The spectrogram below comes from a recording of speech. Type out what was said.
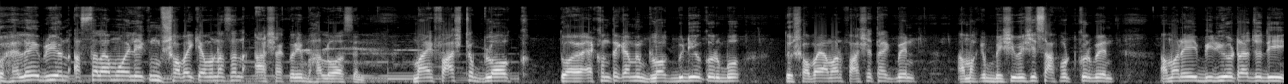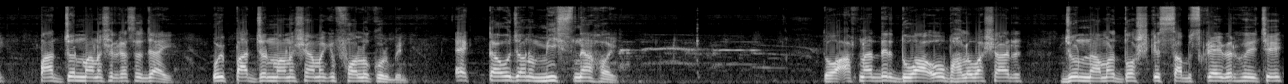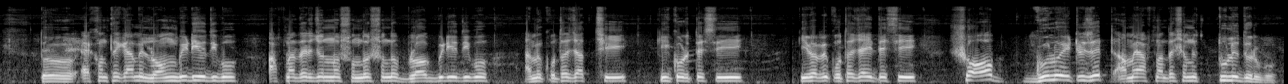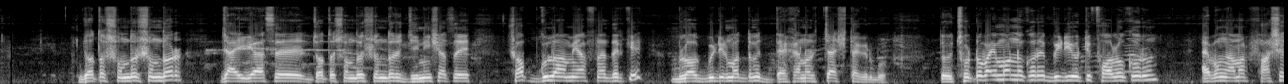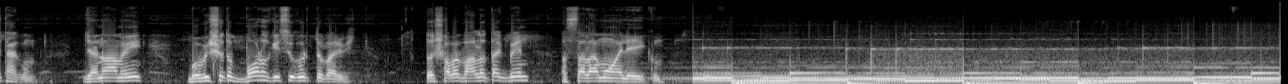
Hello everyone আসসালামু আলাইকুম। সবাই কেমন আছেন? আশা করি ভালো আছেন। মাই ফার্স্ট ব্লগ, তো এখন থেকে আমি ব্লগ ভিডিও করব। তো সবাই আমার পাশে থাকবেন, আমাকে বেশি বেশি সাপোর্ট করবেন। আমার এই ভিডিওটা যদি পাঁচজন মানুষের কাছে যায়, ওই পাঁচজন মানুষে আমাকে ফলো করবেন। একটাও যেন মিস না হয়। তো আপনাদের দোয়া ও ভালোবাসার জন্য আমার দশকে সাবস্ক্রাইবার হয়েছে। তো এখন থেকে আমি লং ভিডিও দিব। আপনাদের জন্য সুন্দর সুন্দর ব্লগ ভিডিও দিব। আমি কোথায় যাচ্ছি, কি করতেছি, কীভাবে কোথায় যাইতেছি, সবগুলো এ টু জেড আমি আপনাদের সামনে তুলে ধরবো। যত সুন্দর সুন্দর জায়গা আছে, যত সুন্দর সুন্দর জিনিস আছে, সবগুলো আমি আপনাদেরকে ব্লগ ভিডিওর মাধ্যমে দেখানোর চেষ্টা করব। তো ছোট ভাই মনে করে ভিডিওটি ফলো করুন এবং আমার পাশে থাকুন, যেন আমি ভবিষ্যতে বড় কিছু করতে পারবি তো সবাই ভালো থাকবেন। আসসালামু আলাইকুম। thank you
